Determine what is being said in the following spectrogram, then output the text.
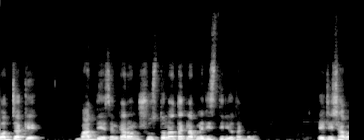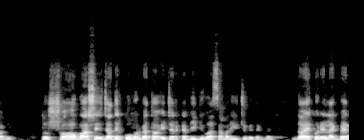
লজ্জাকে বাদ দিয়েছেন, কারণ সুস্থ না থাকলে আপনার স্ত্রীও থাকবে না। এটি স্বাভাবিক। তো সহবাসে যাদের কোমর ব্যথা হয়, এটার একটা ভিডিও আছে, আমার ইউটিউবে দেখবেন। দয়া করে লাগবেন,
